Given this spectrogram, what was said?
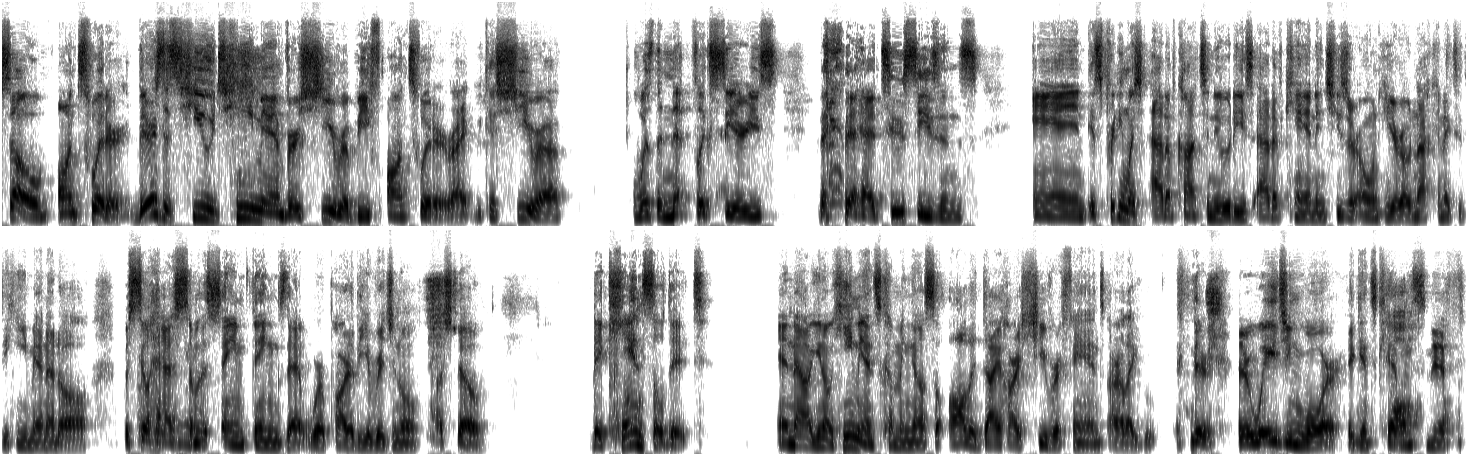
so on Twitter, there's this huge He-Man versus She-Ra beef on Twitter, right? Because She-Ra was the Netflix series that had two seasons, and it's pretty much out of continuity. It's out of canon. She's her own hero, not connected to He-Man at all, but still has some of the same things that were part of the original uh, show. They canceled it and now, you know, He Man's coming out, so all the diehard She-Ra fans are like, they're they're waging war against Kevin all, Smith.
